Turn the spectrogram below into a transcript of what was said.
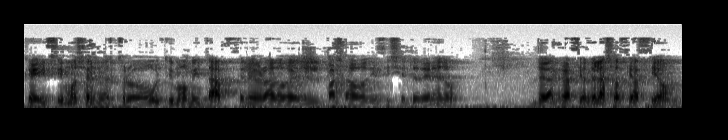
que hicimos en nuestro último meetup celebrado el pasado 17 de enero, de la creación de la asociación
